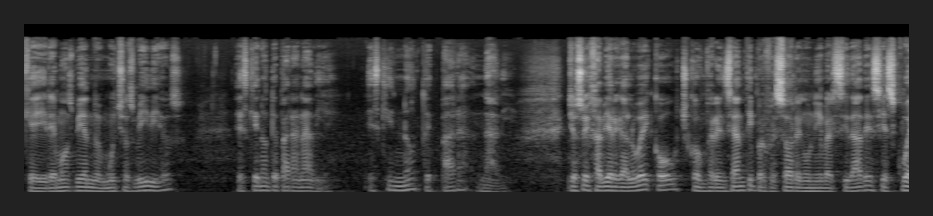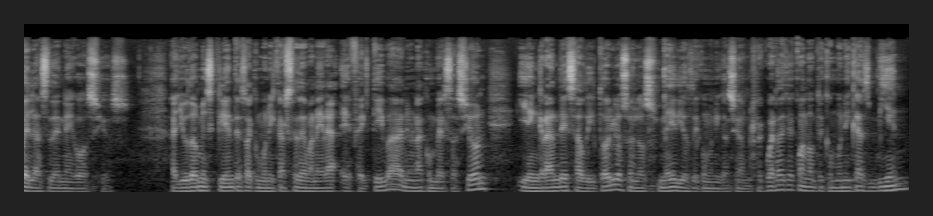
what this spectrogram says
que iremos viendo en muchos vídeos, es que no te para nadie. Es que no te para nadie. Yo soy Javier Galué, coach, conferenciante y profesor en universidades y escuelas de negocios. Ayudo a mis clientes a comunicarse de manera efectiva en una conversación y en grandes auditorios o en los medios de comunicación. Recuerda que cuando te comunicas bien,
